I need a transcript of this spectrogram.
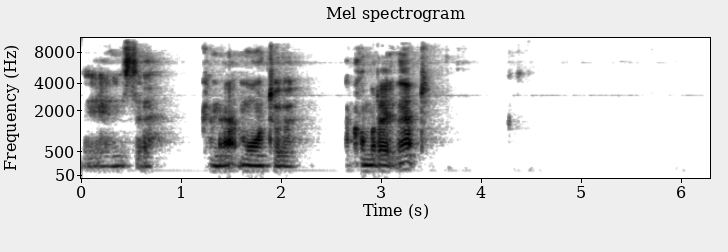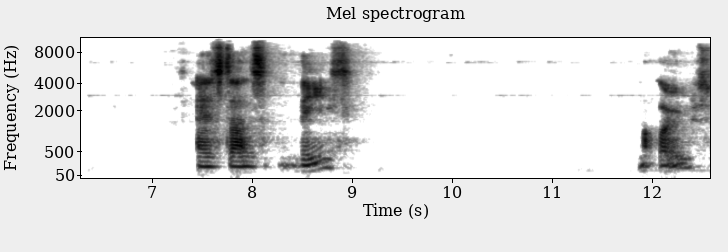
There needs to come out more to accommodate that. As does these, not those.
